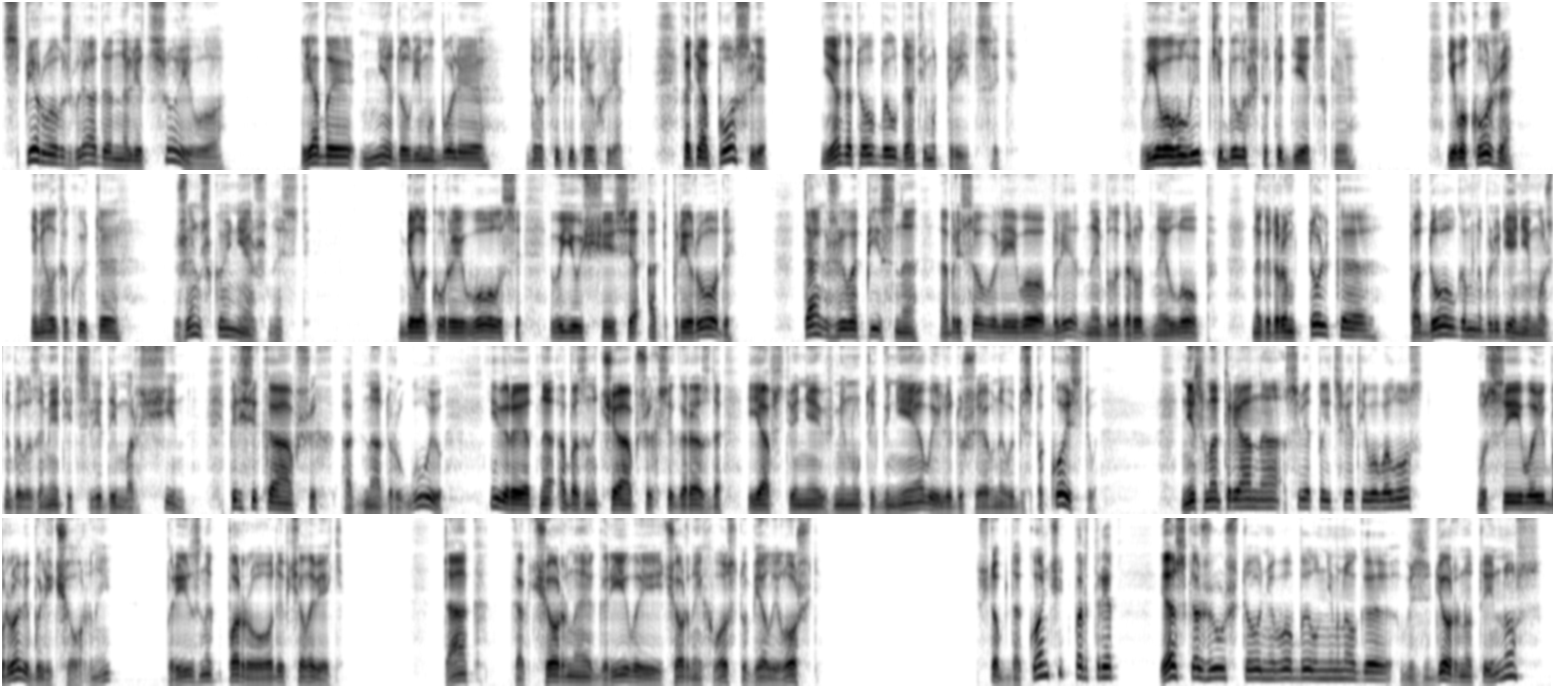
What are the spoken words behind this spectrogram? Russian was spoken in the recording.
С первого взгляда на лицо его я бы не дал ему более двадцати трех лет, хотя после я готов был дать ему тридцать. В его улыбке было что-то детское. Его кожа имела какую-то женскую нежность. Белокурые волосы, вьющиеся от природы, так живописно обрисовывали его бледный благородный лоб, на котором только по долгом наблюдении можно было заметить следы морщин, пересекавших одна другую и, вероятно, обозначавшихся гораздо явственнее в минуты гнева или душевного беспокойства. Несмотря на светлый цвет его волос, усы его и брови были черные, признак породы в человеке. Так, как черная грива и черный хвост у белой лошади. Чтоб докончить портрет, я скажу, что у него был немного вздернутый нос,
